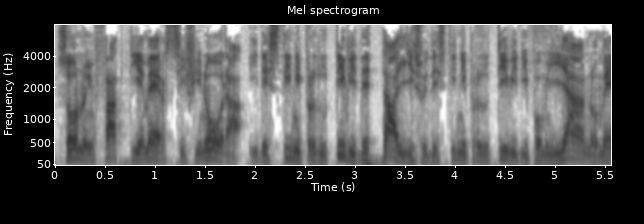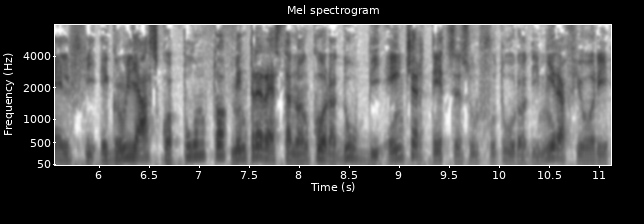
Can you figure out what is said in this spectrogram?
Sono infatti emersi finora i destini produttivi, i dettagli sui destini produttivi di Pomigliano, Melfi e Grugliasco, appunto, mentre restano ancora dubbi e incertezze sul futuro di Mirafiori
